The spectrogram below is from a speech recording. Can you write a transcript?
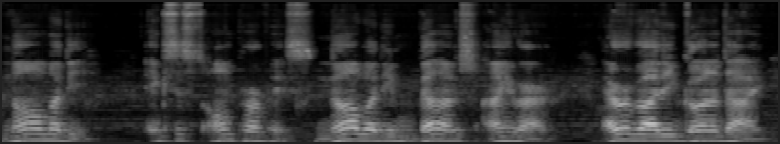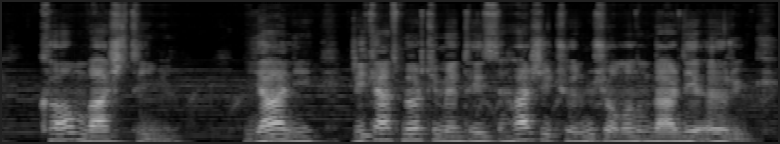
Nobody exists on purpose. Nobody belongs anywhere. Everybody gonna die. Come watch TV. Yani Rick and Morty mentalitesi her şeyi çözmüş olmanın verdiği ağır yük.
